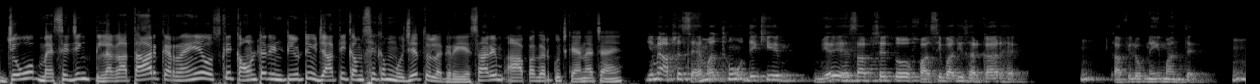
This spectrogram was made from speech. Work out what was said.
जो वो मैसेजिंग लगातार कर रहे हैं उसके काउंटर इंट्यूटिव जाति कम से कम मुझे तो लग रही है। सारे आप अगर कुछ कहना चाहें। ये मैं आपसे सहमत हूँ। देखिए मेरे हिसाब से तो फांसीवादी सरकार है। हम्म, काफ़ी लोग नहीं मानते। हम्म,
